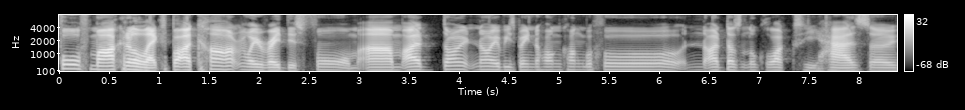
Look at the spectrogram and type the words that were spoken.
fourth market elect, but I can't really read this form. Um, I don't know if he's been to Hong Kong before. It doesn't look like he has. So,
